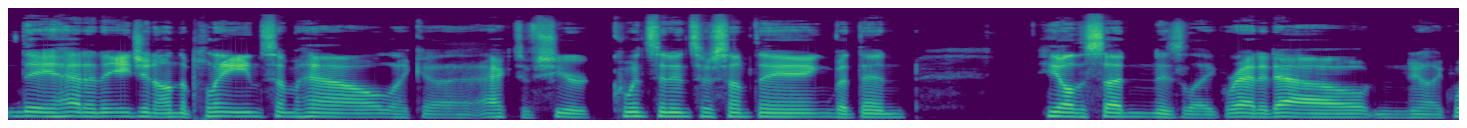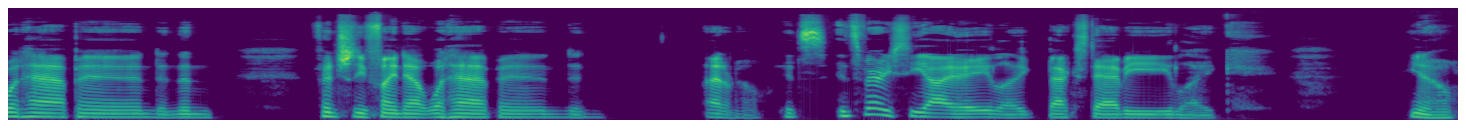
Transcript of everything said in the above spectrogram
they had an agent on the plane somehow, like a act of sheer coincidence or something. But then he all of a sudden is like ratted out, and you're like, what happened? And then eventually you find out what happened, and I don't know. It's it's very CIA like backstabby, like you know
